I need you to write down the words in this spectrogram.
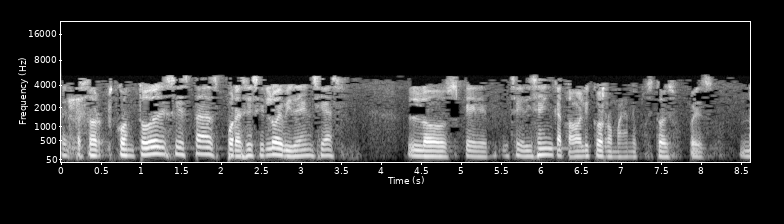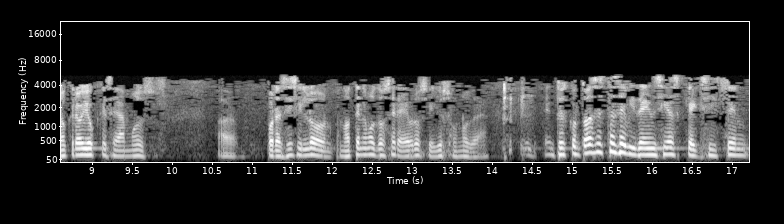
El pastor, con todas estas, por así decirlo, evidencias, los que se dicen católicos, romanos, todo eso, pues no creo yo que seamos, ah, por así decirlo, no tenemos dos cerebros y ellos uno, ¿verdad? Entonces, con todas estas evidencias que existen,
